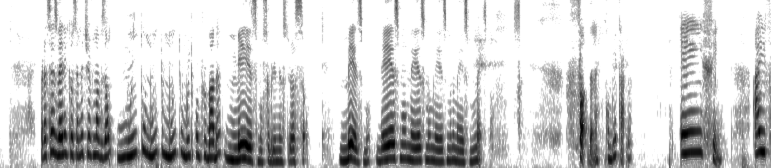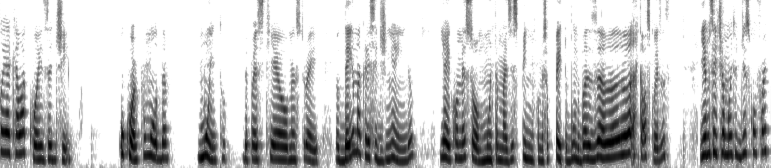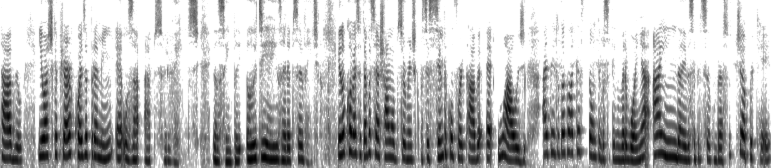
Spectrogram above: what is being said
Para vocês verem que eu sempre tive uma visão muito, muito, muito, muito conturbada mesmo sobre menstruação. Mesmo, mesmo, mesmo, mesmo, mesmo, mesmo. Foda, né? Complicado. Enfim, aí foi aquela coisa de o corpo muda muito depois que eu menstruei. Eu dei uma crescidinha ainda, e aí começou muita mais espinho, começou peito, bunda, aquelas coisas. E eu me sentia muito desconfortável. E eu acho que a pior coisa para mim é usar absorvente. Eu sempre odiei usar absorvente. E no começo, até você achar um absorvente que você se sinta confortável, é o auge. Aí tem toda aquela questão que você tem vergonha ainda, aí você precisa comprar sutiã, porque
